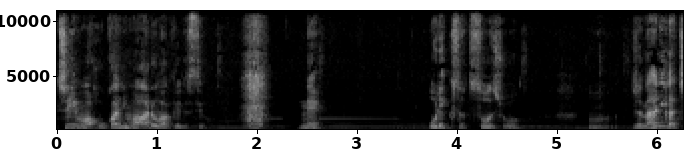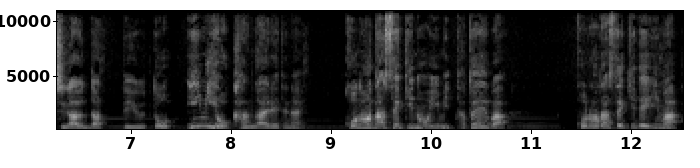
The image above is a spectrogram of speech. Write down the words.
チームは他にもあるわけですよ。ね。オリックスだってそうでしょ、うん、じゃあ何が違うんだっていうと意味を考えれてない。この打席の意味。例えばこの打席で今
